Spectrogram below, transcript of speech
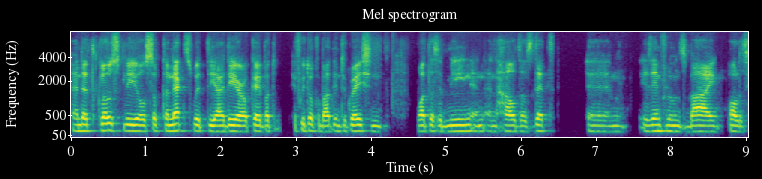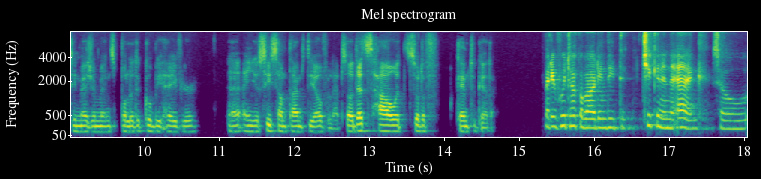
And that closely also connects with the idea okay, but if we talk about integration, what does it mean and, and how does that um, is influenced by policy measurements, political behavior, uh, and you see sometimes the overlap. So that's how it sort of came together. But if we talk about indeed the chicken and the egg, so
